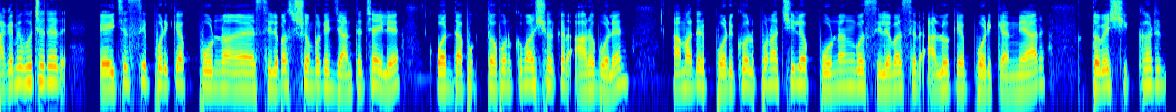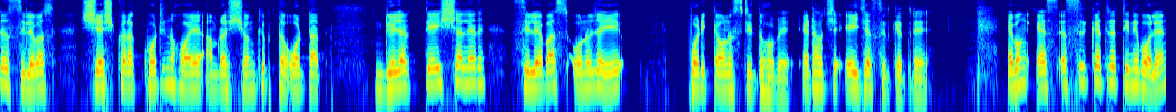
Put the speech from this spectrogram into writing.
আগামী বছরের এইচএসসি পরীক্ষা পূর্ণ সিলেবাস সম্পর্কে জানতে চাইলে অধ্যাপক তপন কুমার সরকার আরও বলেন, আমাদের পরিকল্পনা ছিল পূর্ণাঙ্গ সিলেবাসের আলোকে পরীক্ষা নেয়ার, তবে শিক্ষার্থীদের সিলেবাস শেষ করা কঠিন হয়ে আমরা সংক্ষিপ্ত, অর্থাৎ দু হাজার তেইশ সালের সিলেবাস অনুযায়ী পরীক্ষা অনুষ্ঠিত হবে। এটা হচ্ছে এইচএসসির ক্ষেত্রে। এবং এসএসসির ক্ষেত্রে তিনি বলেন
